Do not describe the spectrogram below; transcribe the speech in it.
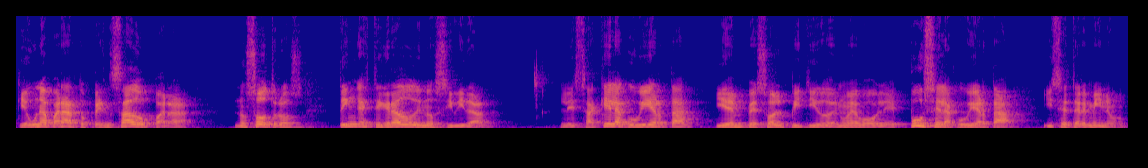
que un aparato pensado para nosotros tenga este grado de nocividad. Le saqué la cubierta y empezó el pitido de nuevo, le puse la cubierta y se terminó.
